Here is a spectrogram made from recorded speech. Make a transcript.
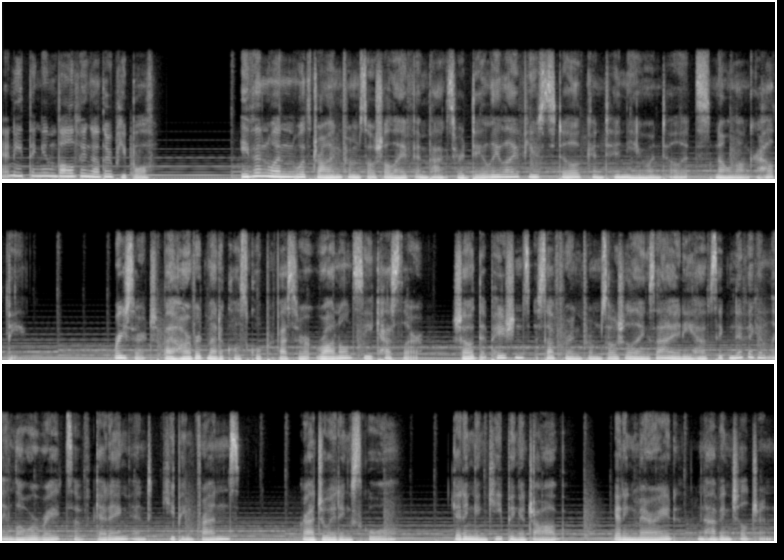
anything involving other people. Even when withdrawing from social life impacts your daily life, you still continue until it's no longer healthy. Research by Harvard Medical School professor Ronald C. Kessler showed that patients suffering from social anxiety have significantly lower rates of getting and keeping friends, graduating school, getting and keeping a job, getting married, and having children.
